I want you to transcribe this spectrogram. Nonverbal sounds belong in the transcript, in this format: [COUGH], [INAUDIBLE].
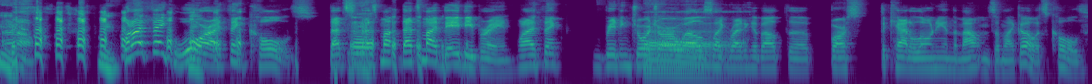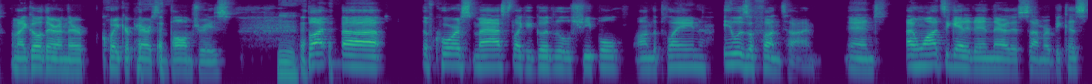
I don't know. [LAUGHS] when I think war, I think colds. That's that's my that's my baby brain. When I think reading George Orwell's like writing uh. about the bar the Catalonia and the mountains, I'm like, oh, it's cold. And I go there and they're Quaker parrots and palm trees. Hmm. but uh of course, masked like a good little sheeple on the plane. It was a fun time. And I want to get it in there this summer because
